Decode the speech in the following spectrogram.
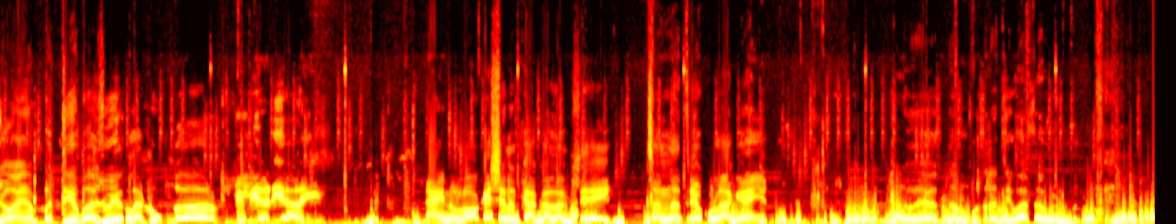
જો અહીંયા બધી બાજુ એકલા ડુંગર લીલી હરિયાળી. અહીંનું લોકેશન જ કાંક અલગ છે જન્નત રેખું લાગે અહીંયા. તો એકદમ કુદરતી વાતાવરણ બધું.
